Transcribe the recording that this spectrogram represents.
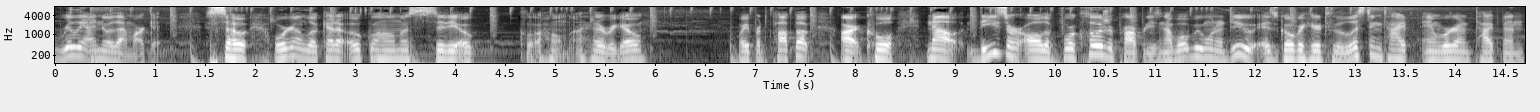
really I know that market. So we're going to look at it, Oklahoma City, Oklahoma. There we go wait for it to pop up. All right, cool. Now, these are all the foreclosure properties. Now, what we want to do is go over here to the listing type and we're going to type in,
